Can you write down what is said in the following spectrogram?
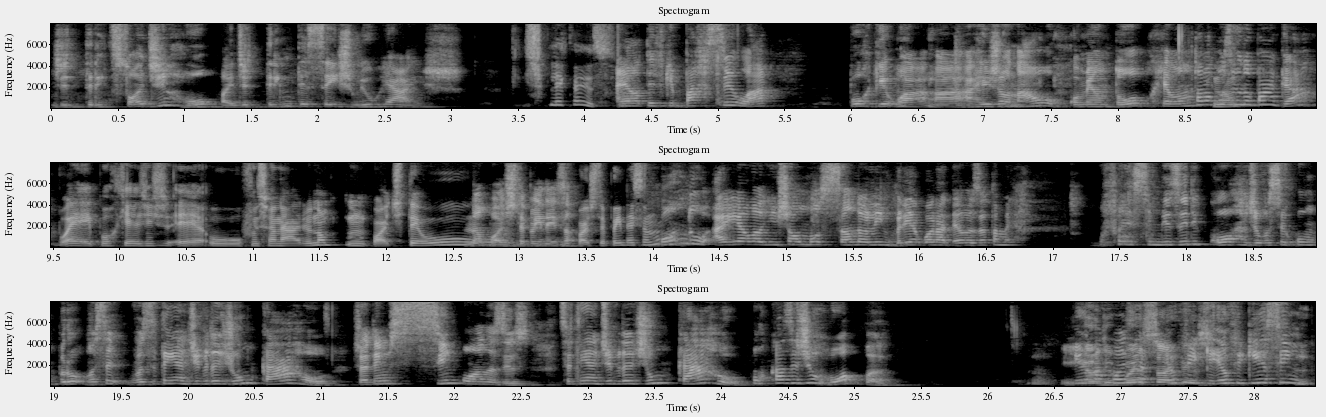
de tri- só de roupa de 36 mil reais. Explica isso. Aí ela teve que parcelar. Porque a, a- a regional comentou porque ela não tava Não. conseguindo pagar. É, porque a gente, é, o funcionário não, não pode ter o. Não pode ter pendência. Não pode ter pendência no Quando aí ela a gente almoçando, eu lembrei agora dela exatamente. Eu falei assim, misericórdia, você comprou, você, você tem a dívida de um carro. Já tem uns cinco anos isso. Você tem a dívida de um carro por causa de roupa. E E uma coisa, eu fiquei, eu fiquei assim.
